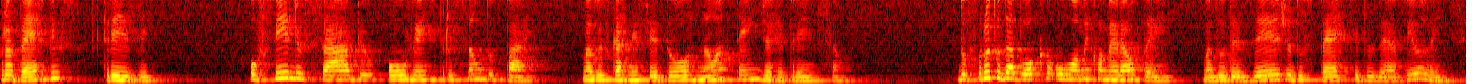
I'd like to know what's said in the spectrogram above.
Provérbios 13 O filho sábio ouve a instrução do pai, mas o escarnecedor não atende à repreensão. Do fruto da boca o homem comerá o bem, mas o desejo dos pérfidos é a violência.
